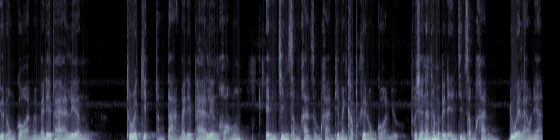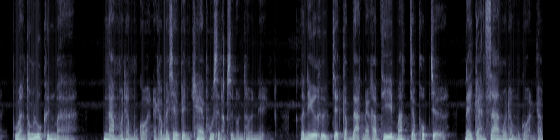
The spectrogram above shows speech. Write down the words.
ยุทธ์องค์กร มันไม่ได้แพ้เรื่องธุรกิจต่าง ๆ ไม่ได้แพ้เรื่องของ อนจินสำคัญสำคัญที่มันขับเคลื่อนองค์กรอยู่ เพราะฉะนั้นถ้ามันเป็นเอนจินสำคัญด้วยแล้วเนี่ยผู้บริหารต้องลุกขึ้นมานำวัฒนธรรมองค์กรนะครับ ไม่ใช่เป็นแค่ผู้สนับสนุนเท่านั้นเอง และนี่ก็คือเจ็ดกับดักนะครับที่มักจะพบเจอในการสร้างวัฒนธรรมองค์กรครับ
